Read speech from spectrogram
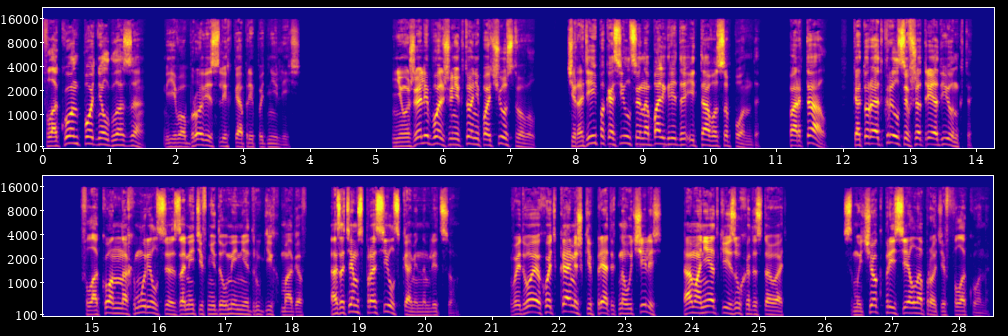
Флакон поднял глаза, его брови слегка приподнялись. Неужели больше никто не почувствовал? Чародей покосился на Бальгрида и Тавоса Понда. Портал, который открылся в шатре адъюнкта. Флакон нахмурился, заметив недоумение других магов, а затем спросил с каменным лицом. «Вы двое хоть камешки прятать научились, а монетки из уха доставать?» Смычок присел напротив флакона.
